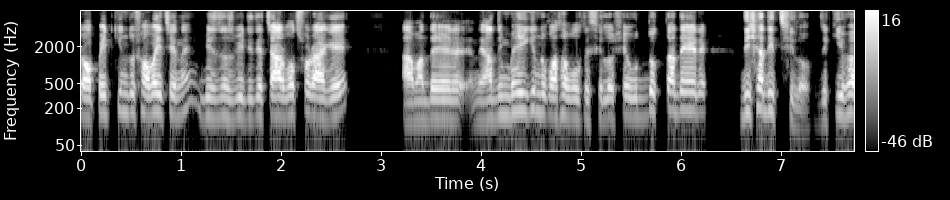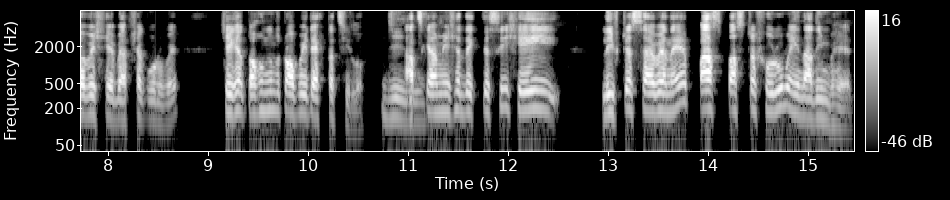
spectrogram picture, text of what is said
top eight কিন্তু সবাই চেনে বিজনেস বিডিতে চার বছর আগে আমাদের নাদিম ভাই কিন্তু কথা বলতেছিল সে উদ্যোক্তাদের দিশা দিচ্ছিল যে কীভাবে সে ব্যবসা করবে। সেখানে তখন কিন্তু টপ এইট একটা ছিল। আজকে আমি এসে দেখতেছি সেই লিফটের সেভেনে পাঁচ পাঁচটা শোরুম এই নাদিম ভাইয়ের।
